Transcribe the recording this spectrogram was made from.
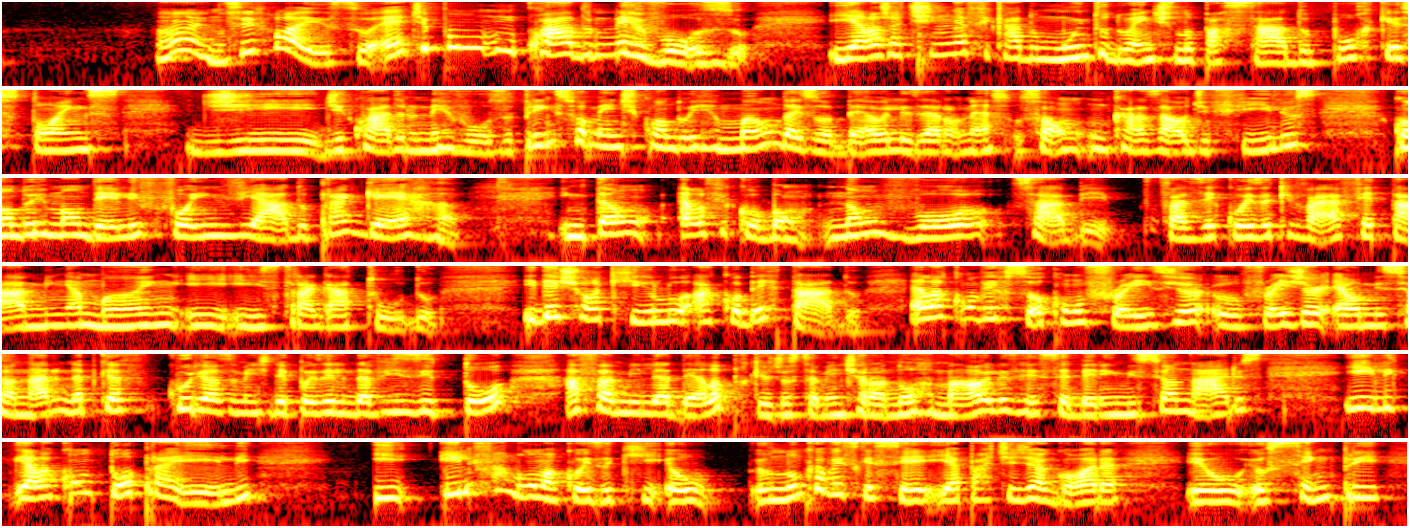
Ai, não sei falar isso. É tipo um quadro nervoso. E ela já tinha ficado muito doente no passado por questões de, de quadro nervoso. Principalmente quando o irmão da Isabel, eles eram né, só um, um casal de filhos, quando o irmão dele foi enviado pra guerra. Então ela ficou, bom, não vou, sabe, fazer coisa que vai afetar a minha mãe e, e, estragar tudo. E deixou aquilo acobertado. Ela conversou com o Fraser, o Fraser é o missionário, né? Porque curiosamente depois ele ainda visitou a família dela, porque justamente era normal eles receberem missionários, e, ele, ela contou para ele e ele falou uma coisa que eu, eu nunca vou esquecer, e a partir de agora eu, eu sempre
